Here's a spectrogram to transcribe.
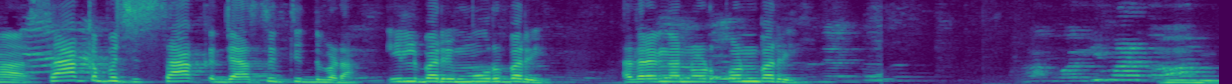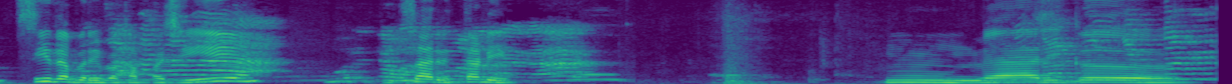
ಹಾಂ, ಸಾಕಪ್ಪಜಿ, ಸಾಕು. ಜಾಸ್ತಿ ತಿದ್ದಬೇಡ. ಇಲ್ಲಿ ಬರ್ರಿ ಮೂರು ಬರ್ರಿ ಅದ್ರಂಗ ನೋಡ್ಕೊಂಡು ಬರ್ರಿ ಹ್ಞೂ ಸೀದಾ ಬರಿಬೇಕಪ್ಪಜಿ. ಸರಿ, ತಡಿ. ಹ್ಞೂ ವೆರಿ ಗುಡ್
